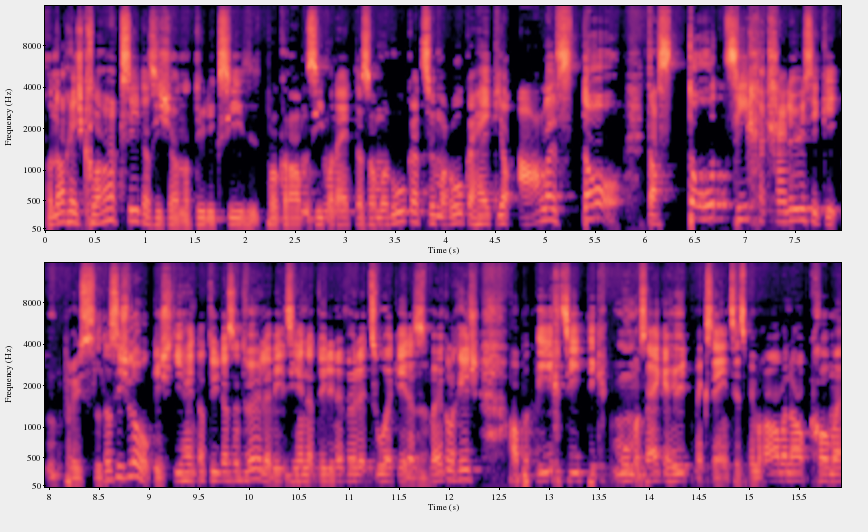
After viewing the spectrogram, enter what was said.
Und nachher ist klar gewesen, das ist ja natürlich das Programm Simonetta Sommaruga. Sommaruga hat ja alles da, dass dort sicher keine Lösung gibt in Brüssel. Das ist logisch. Die haben natürlich das nicht wollen, weil sie haben natürlich nicht wollen zugeben, dass es möglich ist. Aber gleichzeitig muss man sagen, heute, wir sehen es jetzt beim Rahmenabkommen,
